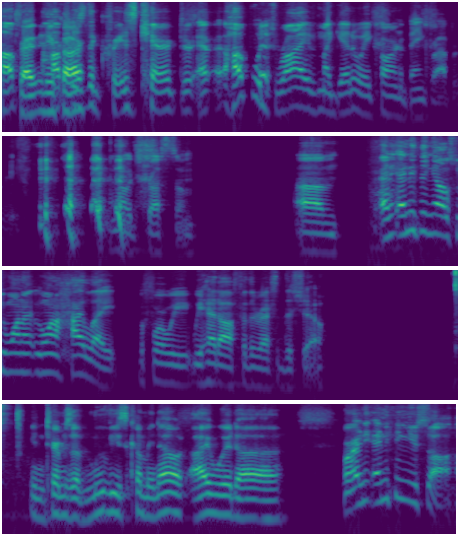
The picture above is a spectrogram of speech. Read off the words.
Hup, Drive in your Hup car? is the greatest character. ever. Hup would drive my getaway car in a bank robbery, and I would trust him. Um, any anything else we want to we want to highlight before we we head off for the rest of the show, In terms of movies coming out, I would uh or any anything you saw?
